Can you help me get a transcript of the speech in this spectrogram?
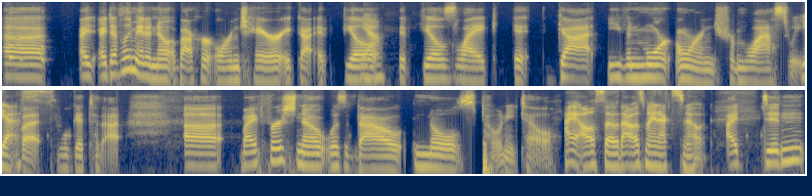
Uh, I, I definitely made a note about her orange hair. It got it feel Yeah. it feels like it got even more orange from last week. Yes. but we'll get to that. Uh, my first note was about Noel's ponytail. I also, that was my next note. I didn't.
